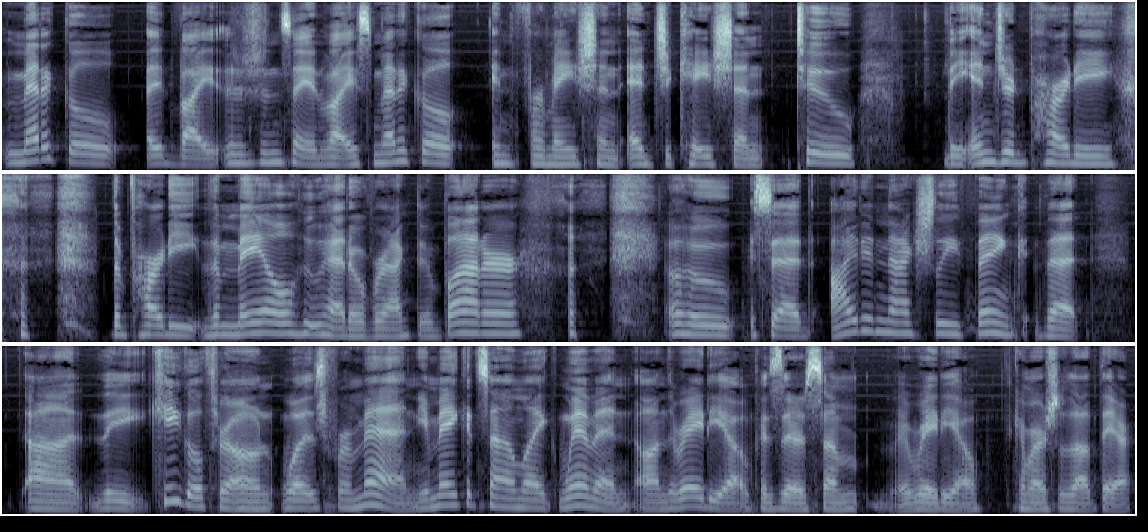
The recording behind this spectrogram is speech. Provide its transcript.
medical advice, I shouldn't say advice, medical information, education to the injured party, the party, the male who had overactive bladder, who said, I didn't actually think that uh, the Kegel throne was for men. You make it sound like women on the radio because there's some radio commercials out there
